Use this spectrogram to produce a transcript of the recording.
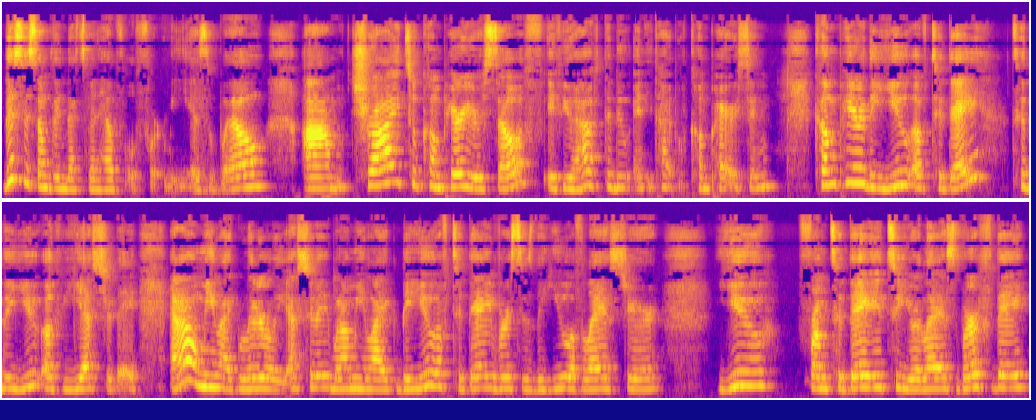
this is something that's been helpful for me as well. Um, try to compare yourself if you have to do any type of comparison. Compare the you of today to the you of yesterday. And I don't mean like literally yesterday, but I mean like the you of today versus the you of last year. You from today to your last birthday,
